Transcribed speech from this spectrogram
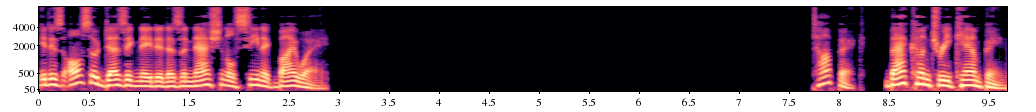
It is also designated as a National Scenic Byway. Backcountry camping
